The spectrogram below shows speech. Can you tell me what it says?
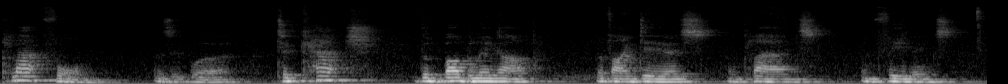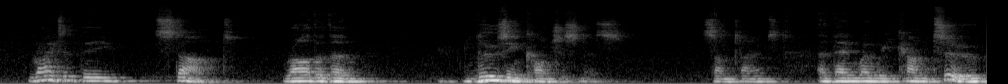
platform, as it were, to catch the bubbling up of ideas and plans and feelings right at the start, rather than losing consciousness sometimes, and then when we come to,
